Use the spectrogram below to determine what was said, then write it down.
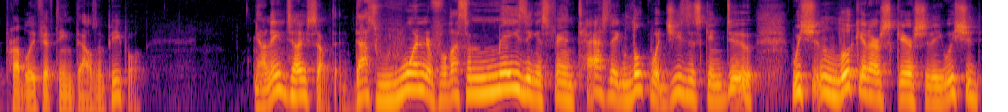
probably 15,000 people. Now, I need to tell you something. That's wonderful. That's amazing. It's fantastic. Look what Jesus can do. We shouldn't look at our scarcity. We should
